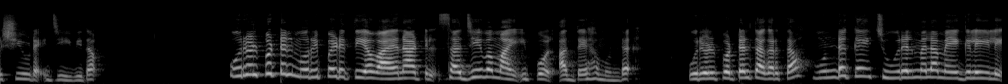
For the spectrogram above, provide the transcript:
ഋഷിയുടെ ജീവിതം. ഉരുൾപൊട്ടൽ മുറിപ്പെടുത്തിയ വയനാട്ടിൽ സജീവമായി ഇപ്പോൾ അദ്ദേഹമുണ്ട്. ഉരുൾപൊട്ടൽ തകർത്ത മുണ്ടക്കൈ ചൂരൽമല മേഖലയിലെ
